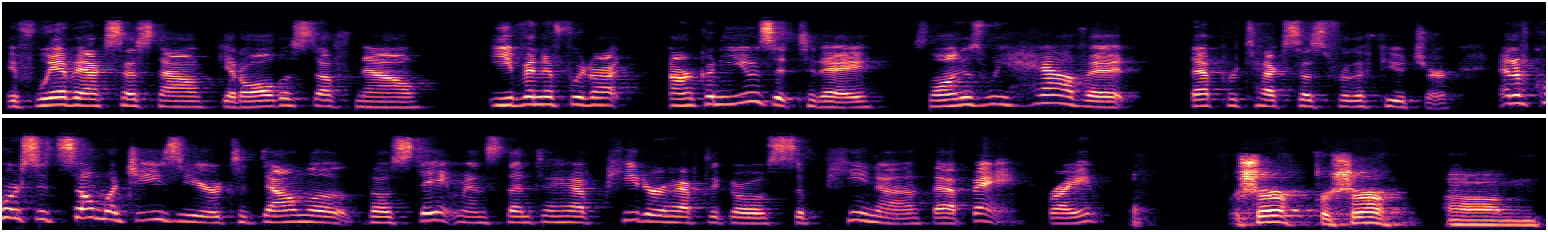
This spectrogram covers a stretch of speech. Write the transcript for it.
if we have access now get all the stuff now even if we're not aren't going to use it today as long as we have it that protects us for the future and of course it's so much easier to download those statements than to have peter have to go subpoena that bank right for sure for sure um,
